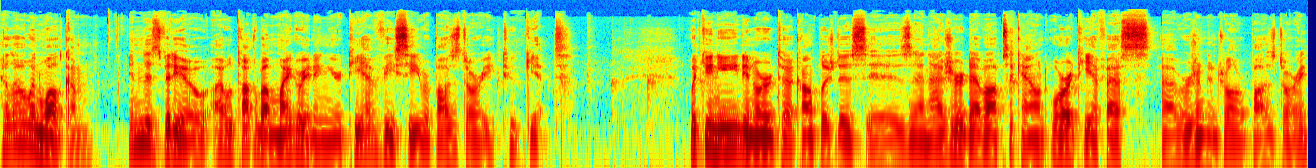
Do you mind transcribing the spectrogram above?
Hello and welcome. In this video, I will talk about migrating your TFVC repository to Git. What you need in order to accomplish this is an Azure DevOps account or a TFS uh, version control repository.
